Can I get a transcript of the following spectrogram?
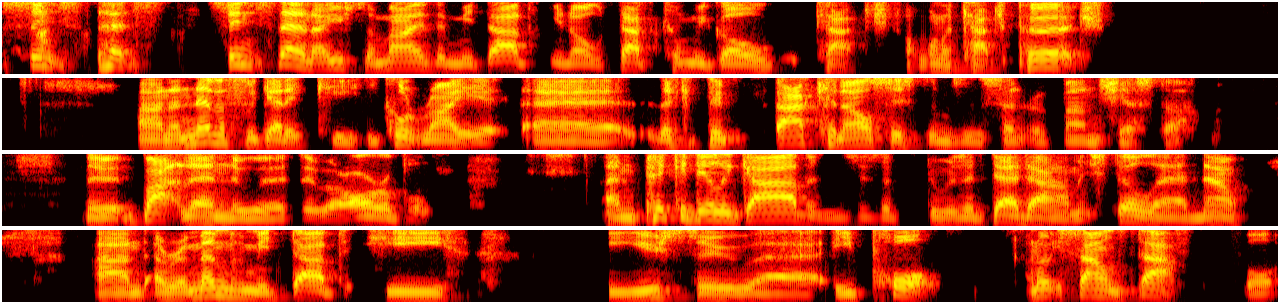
since since then, I used to mind my dad. You know, Dad, can we go catch? I want to catch perch. And I never forget it, Keith. You couldn't write it. Uh, the, the, our canal systems in the centre of Manchester. Back then, they were they were horrible. And Piccadilly Gardens is a there was a dead arm. It's still there now. And I remember my dad. He he used to uh, he put. I know it sounds daft, but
